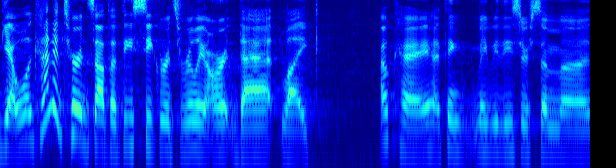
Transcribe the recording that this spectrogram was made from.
Yeah, well, it kind of turns out that these secrets really aren't that like, okay, I think maybe these are some uh,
